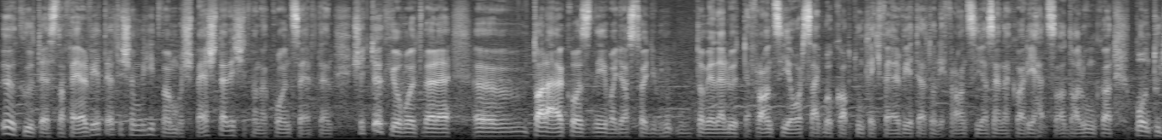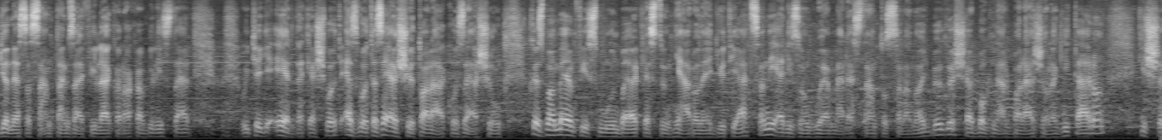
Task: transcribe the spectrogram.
ő küldte ezt a felvételt, és amúgy itt van most Pesten, és itt van a koncerten. És hogy tök jó volt vele ö, találkozni, vagy azt, hogy tudom én, előtte Franciaországból kaptunk egy felvételt, hogy francia zenekar játsza a dalunkat, pont ugyanezt a Sometimes I Feel Like a Rockabilly. Úgyhogy érdekes volt, ez volt az első találkozásunk. Közben Memphis Moonba elkezdtünk nyáron együtt játszani, Elizon Guemmer Estantosszal a nagybőgössel, Bognár Balázsral a gitáron, kis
